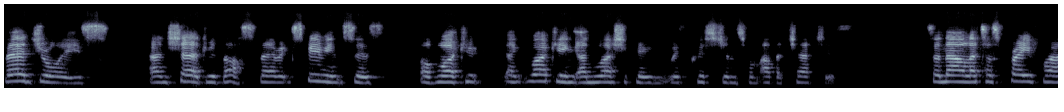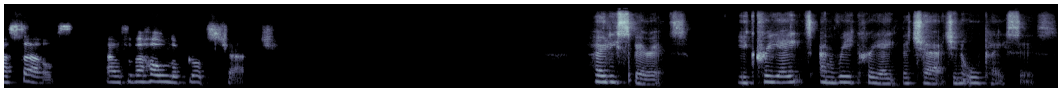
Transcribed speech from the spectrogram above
their joys and shared with us their experiences of working, working and worshipping with Christians from other churches. So now let us pray for ourselves and for the whole of God's church. Holy Spirit, you create and recreate the church in all places.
